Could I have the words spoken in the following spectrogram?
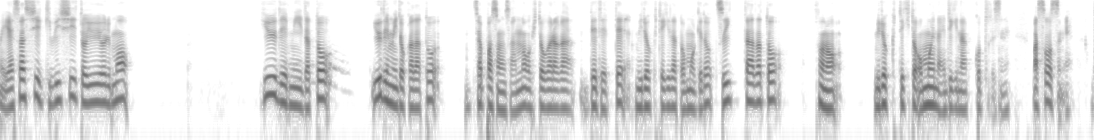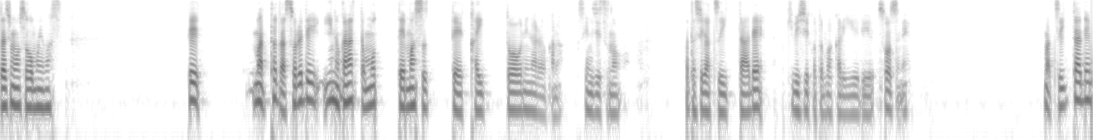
まあ、優しい、厳しいというよりも、ユーデミーだと、ユーデミーとかだと、ジャパソンさんのお人柄が出てて魅力的だと思うけど、ツイッターだと、その魅力的と思えない的なことですね。まあそうですね。私もそう思います。で、まあただそれでいいのかなって思ってますって回答になるのかな。先日の私がツイッターで厳しいことばかり言う理由。そうですね。まあツイッターで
